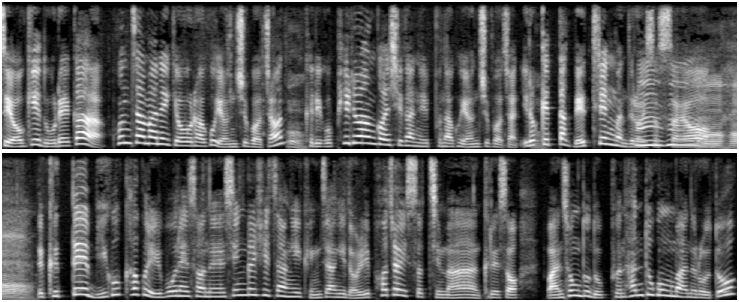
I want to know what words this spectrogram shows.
그래서 여기에 노래가 혼자만의 겨울하고 연주 버전 어. 그리고 필요한 건 시간일 뿐하고 연주 버전 이렇게 딱네 트랙만 들어 있었어요. 어허. 근데 그때 미국하고 일본에서는 싱글 시장이 굉장히 널리 퍼져 있었지만 그래서 완성도 높은 한두 곡만으로도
